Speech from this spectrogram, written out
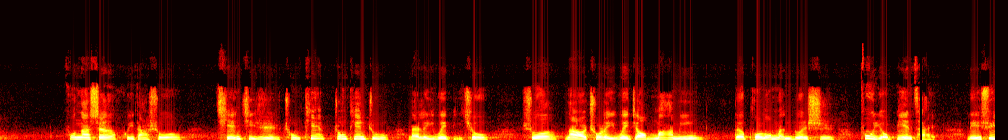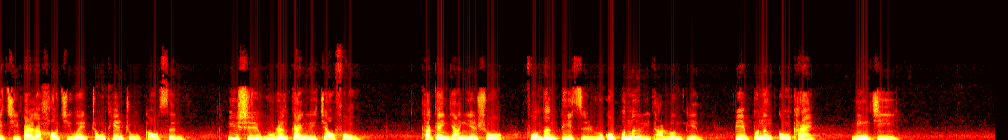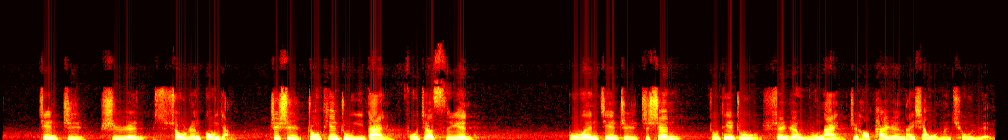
富那奢回答说：“前几日从天中天竺来了一位比丘，说那儿出了一位叫马明的婆罗门论师，富有辩才，连续击败了好几位中天竺高僧，一时无人敢与交锋。他更扬言说，佛门弟子如果不能与他论辩，便不能公开名籍监制，使人受人供养。”致使中天竺一带佛教寺院不闻监制之声，中天竺僧人无奈，只好派人来向我们求援。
